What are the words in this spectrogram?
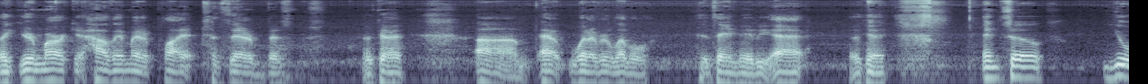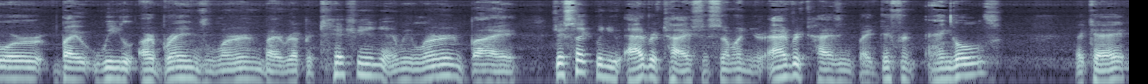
like your market, how they might apply it to their business. Okay, um, at whatever level they may be at. Okay, and so your by we our brains learn by repetition, and we learn by just like when you advertise to someone, you're advertising by different angles. Okay,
